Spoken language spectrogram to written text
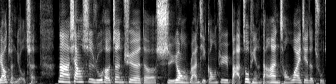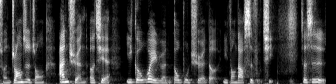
标准流程？那像是如何正确的使用软体工具，把作品的档案从外接的储存装置中安全而且一个位元都不缺的移动到伺服器，这是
